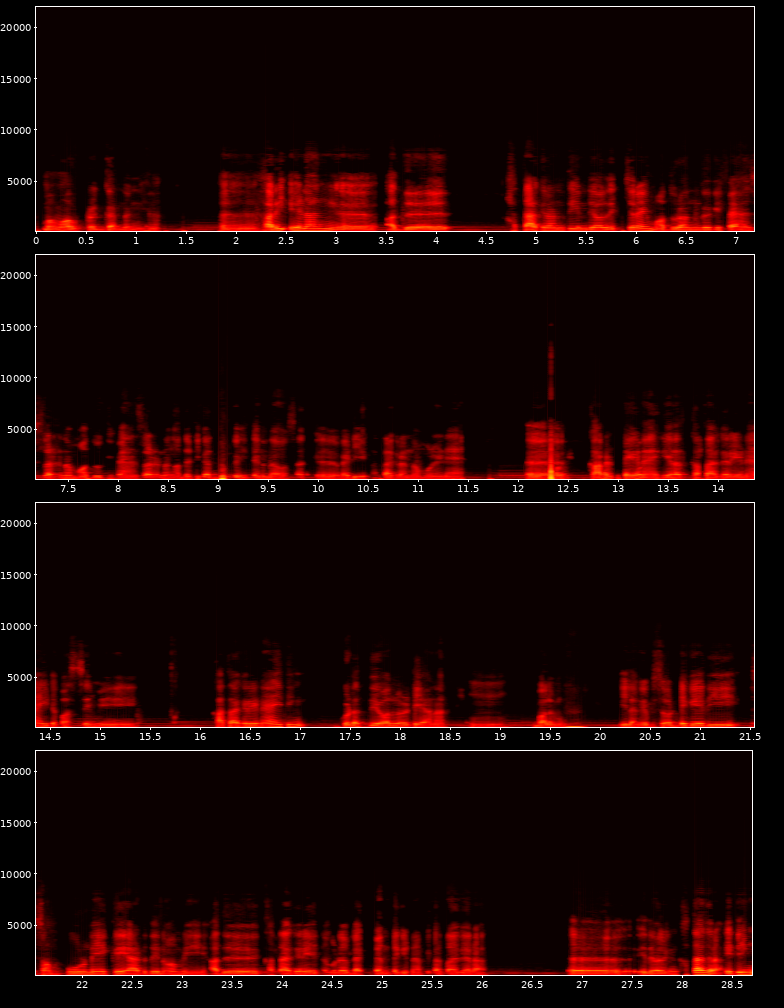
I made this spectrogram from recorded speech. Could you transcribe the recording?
මම ගන්නන් එන හරි. එනං අද කතා කරන්න තියන් දෙවල් එච්චරයි. මදුරංගගේ ෆෑන්ස් ලටන මදුක ෆෑන්ස් ලටන අද ටිකක් දුක හිතෙන දවසක්. වැඩිය කතා කරන්න මුණ නෑ. කරන්ට එක නෑ කියලත් කතා කරේ නෑ. ඊට පස්සේ මේ කතා කරේ නෑ. ඉතින් ගොඩත් දේවල්වලට යන. ම්, බලමු ඊළඟ එපිසෝඩ් එකේදී සම්පූර්ණය එක එයාට දෙනවා මේ අද කතා කරේ එතකොට බැක් පැන්තගෙන අපි කතා කර. එදවලින් කතා කර. ඉතිං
